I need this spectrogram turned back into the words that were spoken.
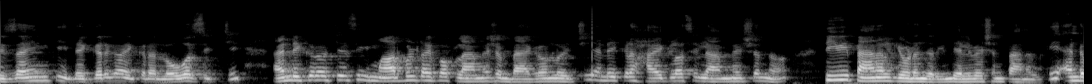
డిజైన్కి దగ్గరగా ఇక్కడ లోవర్స్ ఇచ్చి అండ్ ఇక్కడ వచ్చేసి మార్బుల్ టైప్ ఆఫ్ లామినేషన్ బ్యాక్గ్రౌండ్లో ఇచ్చి అండ్ ఇక్కడ హై గ్లాసీ లామినేషన్ టీవీ ప్యానల్కి ఇవ్వడం జరిగింది ఎలివేషన్ ప్యానల్కి అండ్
